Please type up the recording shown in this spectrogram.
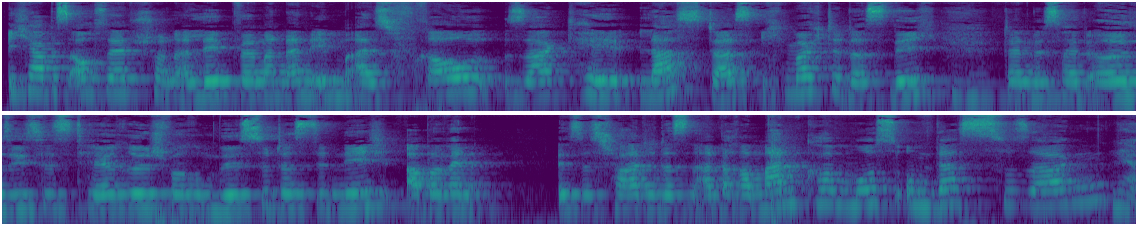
ich habe es auch selbst schon erlebt, wenn man dann eben als Frau sagt, hey, lass das, ich möchte das nicht, mhm. dann ist halt, oh, sie ist hysterisch, warum willst du das denn nicht? Aber wenn ist es schade, dass ein anderer Mann kommen muss, um das zu sagen. Ja.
